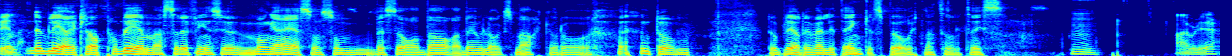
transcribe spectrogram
Det det blir ju klart problem. Alltså det finns ju många äson som består av bara bolagsmark och då, då, då blir det väldigt enkelspårigt naturligtvis. Mm. Ja, det blir det.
